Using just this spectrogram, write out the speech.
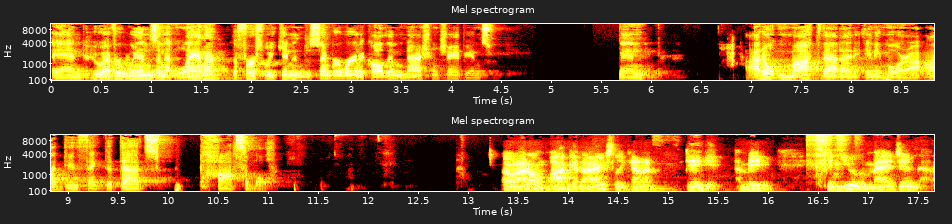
And whoever wins in Atlanta the first weekend in December, we're going to call them national champions. And I don't mock that anymore. I, I do think that that's possible. Oh, I don't mock it. I actually kind of dig it. I mean, can you imagine uh,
